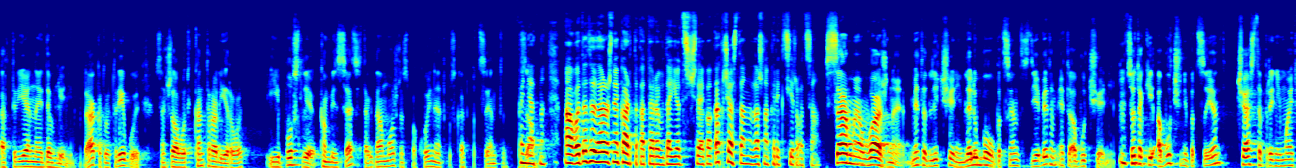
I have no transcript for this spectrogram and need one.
артериальное давление, да, которое требует сначала вот контролировать, и после компенсации тогда можно спокойно отпускать пациента. Понятно. А вот эта дорожная карта, которая выдается человеку, как часто она должна корректироваться? Самое важное метод лечения для любого пациента с диабетом – это обучение. Мгм. Все-таки обученный пациент часто принимает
